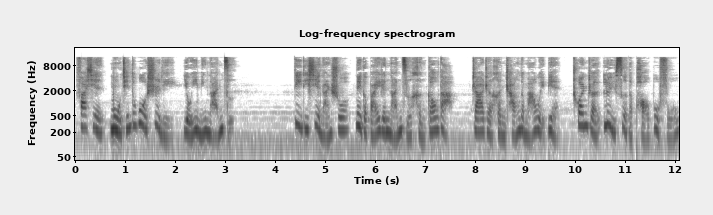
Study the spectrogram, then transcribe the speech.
发现母亲的卧室里有一名男子。弟弟谢南说：“那个白人男子很高大，扎着很长的马尾辫，穿着绿色的跑步服。”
